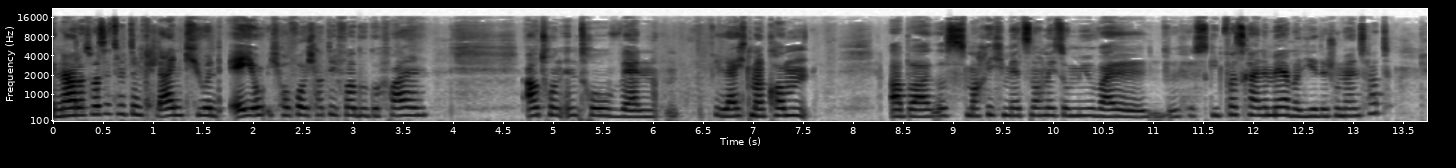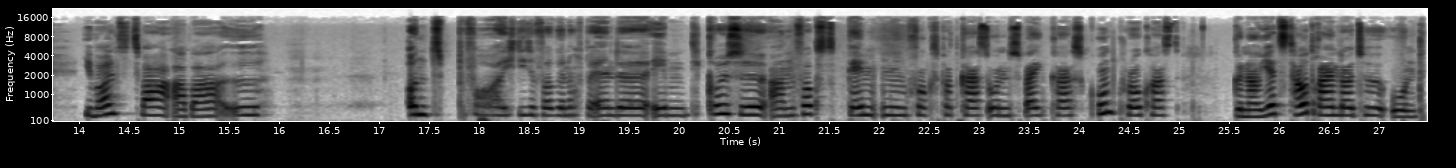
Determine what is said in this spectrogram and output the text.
Genau, das war's jetzt mit dem kleinen QA. Ich hoffe, euch hat die Folge gefallen. Outro und Intro werden vielleicht mal kommen. Aber das mache ich mir jetzt noch nicht so Mühe, weil es gibt fast keine mehr, weil jeder schon eins hat. Ihr wollt zwar, aber. Äh und bevor ich diese Folge noch beende, eben die Grüße an Fox Gaming, Fox Podcast und Spikecast und Crowcast. Genau jetzt haut rein, Leute, und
